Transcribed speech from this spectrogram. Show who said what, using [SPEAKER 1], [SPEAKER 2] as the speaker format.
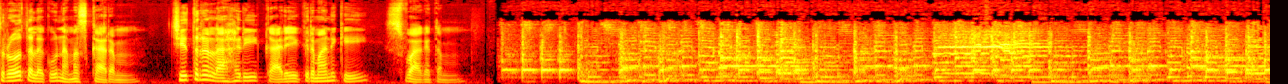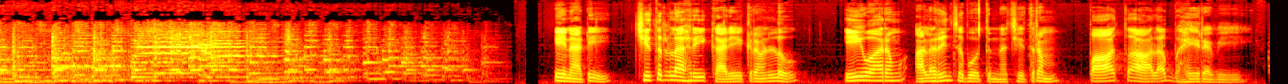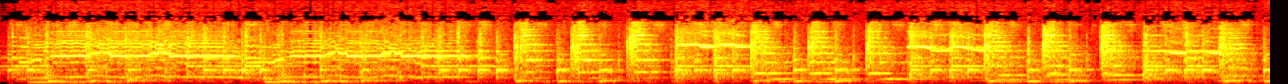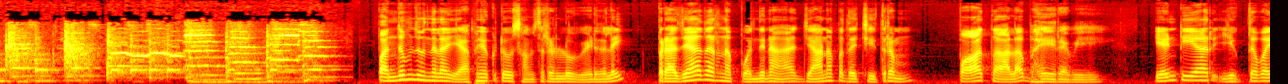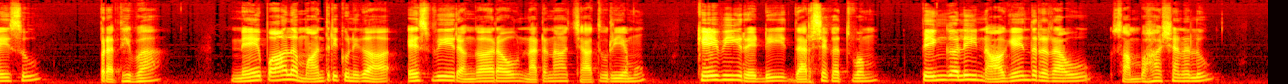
[SPEAKER 1] శ్రోతలకు నమస్కారం. చిత్రలహరి కార్యక్రమానికి స్వాగతం. ఈనాటి చిత్రలహరి కార్యక్రమంలో ఈ వారం అలరించబోతున్న చిత్రం పాతాళ భైరవి. పంతొమ్మిది వందల యాభై ఒకటో సంవత్సరంలో విడుదలై ప్రజాదరణ పొందిన జానపద చిత్రం పాతాళ భైరవి. ఎన్టీఆర్ యుక్త వయసు ప్రతిభ నేపాల మాంత్రికునిగా ఎస్వి రంగారావు నటనా చాతుర్యము కెవి రెడ్డి దర్శకత్వం పింగళి నాగేంద్రరావు సంభాషణలు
